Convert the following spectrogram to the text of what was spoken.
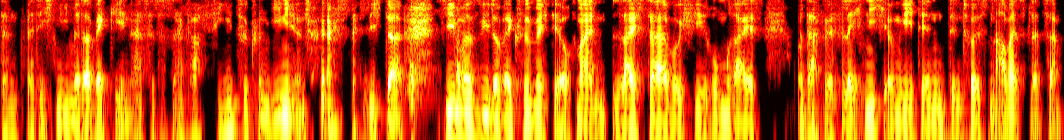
dann werde ich nie mehr da weggehen.“ Also, das ist einfach viel zu convenient, als dass ich da jemals wieder wechseln möchte auf meinen Lifestyle, wo ich viel rumreise und dafür vielleicht nicht irgendwie den den tollsten Arbeitsplatz habe.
